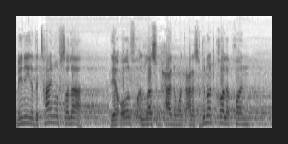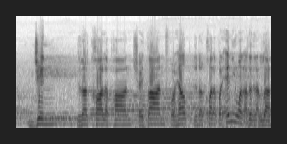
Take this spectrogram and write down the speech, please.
Meaning at the time of salah, they are all for Allah subhanahu wa ta'ala. So do not call upon jinn, do not call upon shaitan for help, do not call upon anyone other than Allah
